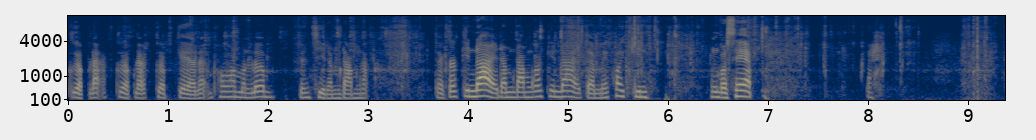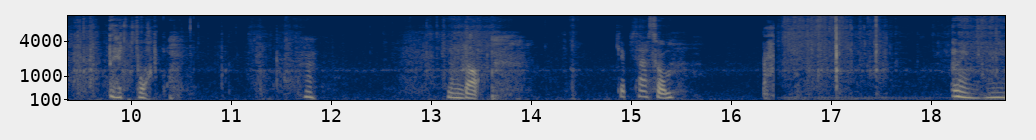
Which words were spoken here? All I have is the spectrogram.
เกือบละเกือบละเกือบแก่แล้วเพราะว่ามันเริ่ม เป็นสีดำๆละแต่ก็กินได้ดำๆก็กินได้ แต่ไม่ค่อยกิน มันบ่แซ่บไปเห็ดปวกหนึ่งดอก เก็บสะสมไปนี่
